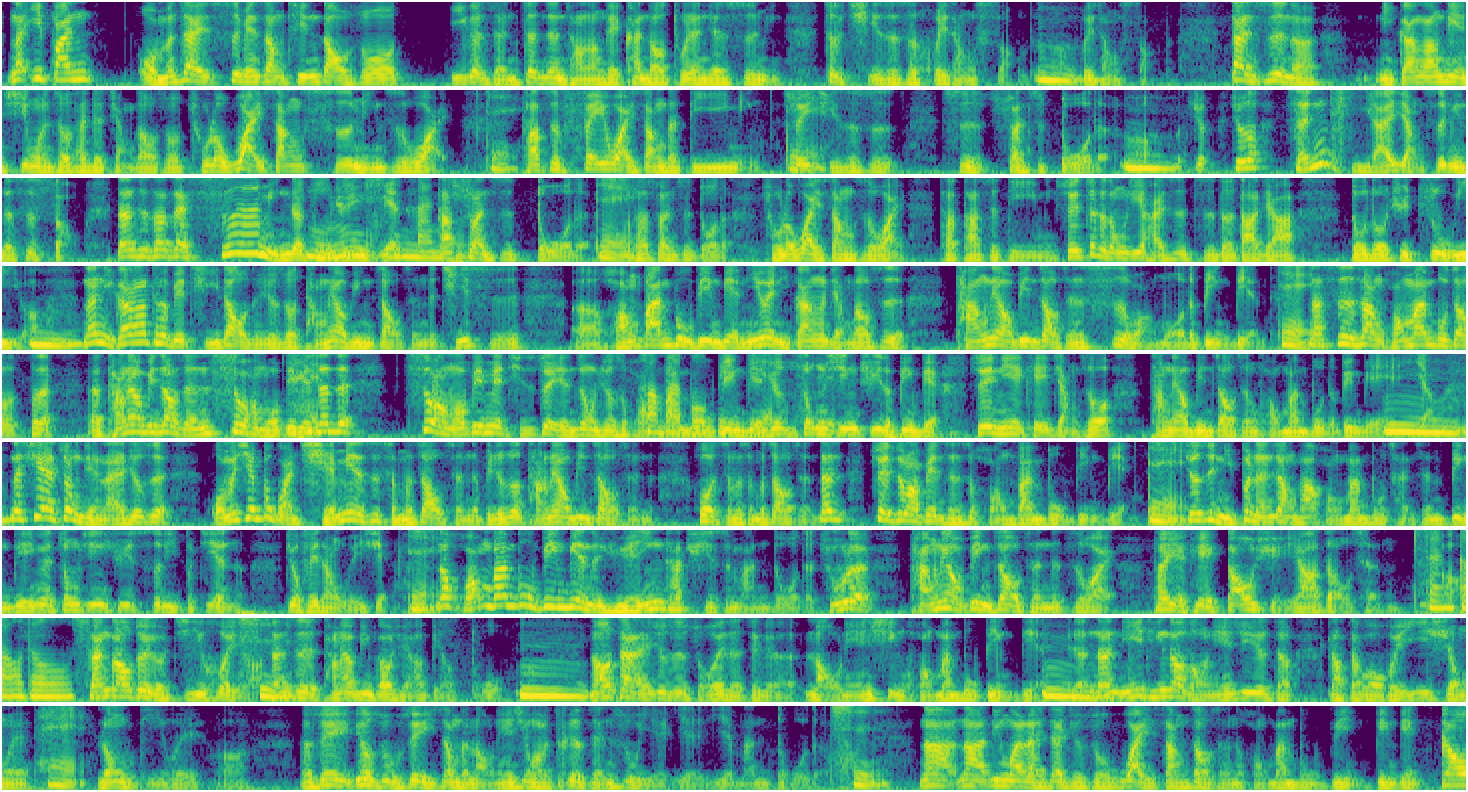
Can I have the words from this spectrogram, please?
那一般我们在市面上听到说一个人正正常常可以看到突然间失明，这个其实是非常少的，嗯，非常少的。但是呢，你刚刚念新闻时候，他就讲到说，除了外伤失明之外，对，他是非外伤的第一名，所以其实是。是算是多的，嗯，就就说整体来讲失明的是少，但是他在失明的族群里面，他算是多的，对，他算是多的。除了外伤之外，他他是第一名，所以这个东西还是值得大家多多去注意哦。那你刚刚特别提到的，就是说糖尿病造成的，其实呃黄斑部病变，因为你刚刚讲到是糖尿病造成视网膜的病变，对，那事实上黄斑部造不是呃糖尿病造成视网膜病变，但是。视网膜病变其实最严重的就是黄斑部病变，就是中心区的病变，所以你也可以讲说糖尿病造成黄斑部的病变也一样。那现在重点来就是，我们先不管前面是什么造成的，比如说糖尿病造成的，或者什么什么造成，但是最重要变成是黄斑部病变。对，就是你不能让它黄斑部产生病变，因为中心区视力不见了就非常危险。对，那黄斑部病变的原因它其实蛮多的，除了糖尿病造成的之外。它也可以高血压造成，三高都三高都有机会啊，但是糖尿病高血压比较多，嗯，然后再来就是所谓的这个老年性黄斑部病变，嗯，那你一听到老年性就找老杂狗会医胸哎，嘿，拢有机会啊，啊，所以六十五岁以上的老年性黄这个人数也也也蛮多的，是，那那另外来再就是说外伤造成的黄斑部病病变高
